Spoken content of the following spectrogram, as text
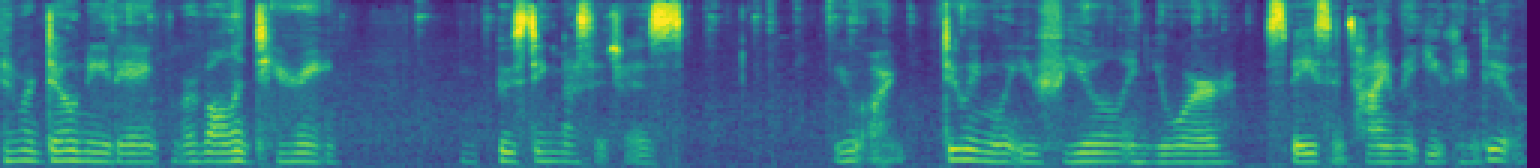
And we're donating, we're volunteering, boosting messages. You are doing what you feel in your space and time that you can do.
